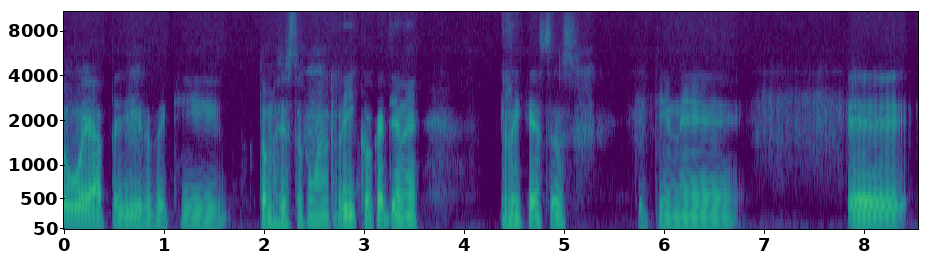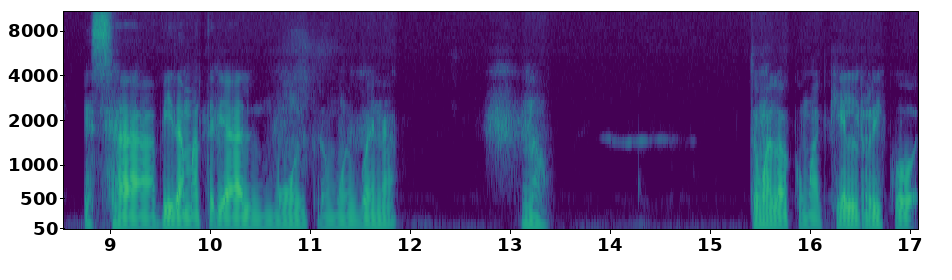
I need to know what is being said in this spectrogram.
voy a, pedir de que tomes esto como el rico que tiene riquezas, que tiene eh, esa vida material muy, pero muy buena no. Tómalo como aquel rico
